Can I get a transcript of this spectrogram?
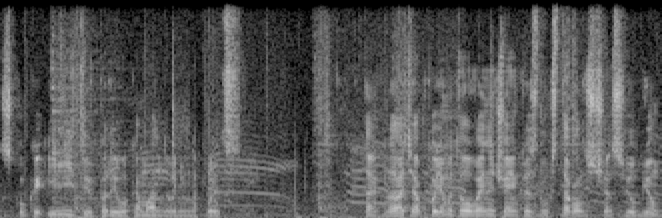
сколько элиты под его командованием находится. Так, ну давайте обходим этого военачальника с двух сторон сейчас и убьем.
